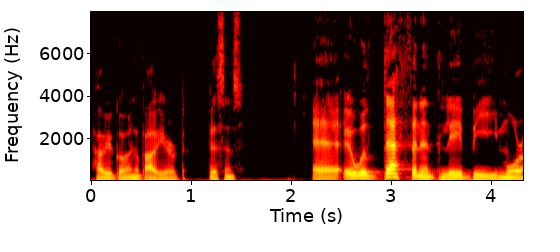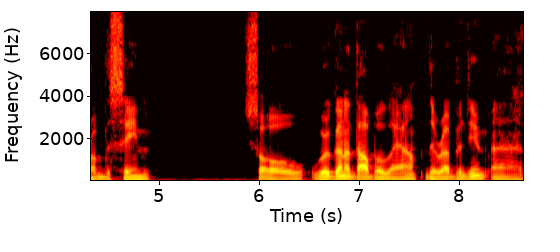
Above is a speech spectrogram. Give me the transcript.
how you're going about your business? Uh, it will definitely be more of the same. So we're gonna double yeah, the revenue. Uh,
